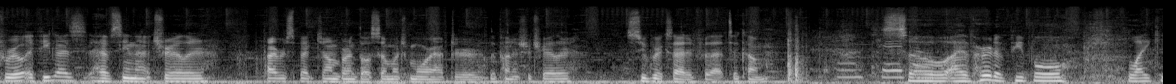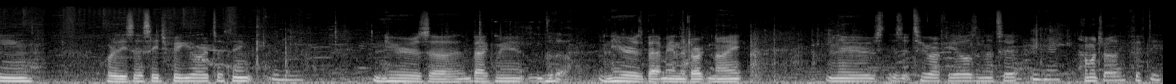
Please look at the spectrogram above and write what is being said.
For real, if you guys have seen that trailer, I respect Jon Bernthal so much more after the Punisher trailer. Super excited for that to come. So I've heard of people liking what are these SH Figuarts I think. And here is uh, Batman. bleh. And here is Batman: The Dark Knight. And there's is it two Raphaels and that's it. Mm-hmm. How much are they? 50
